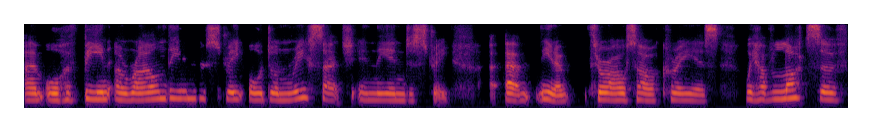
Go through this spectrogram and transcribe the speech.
um, or have been around the industry or done research in the industry, uh, um, you know, throughout our careers. We have lots of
